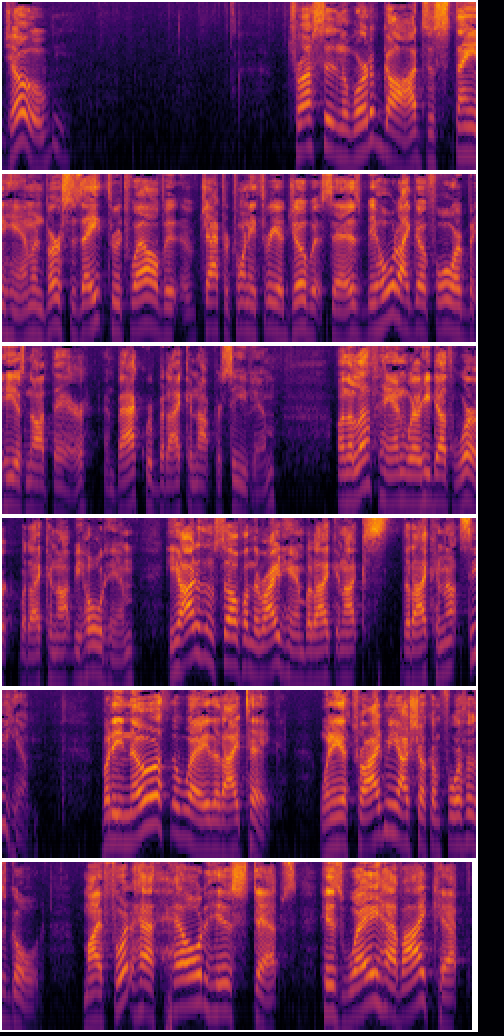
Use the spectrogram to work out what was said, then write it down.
Job trusted in the word of God to sustain him. In verses 8 through 12 of chapter 23 of Job, it says, Behold, I go forward, but he is not there, and backward, but I cannot perceive him. On the left hand, where he doth work, but I cannot behold him. He hideth himself on the right hand, but I cannot, that I cannot see him. But he knoweth the way that I take. When he hath tried me, I shall come forth as gold. My foot hath held his steps, his way have I kept,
